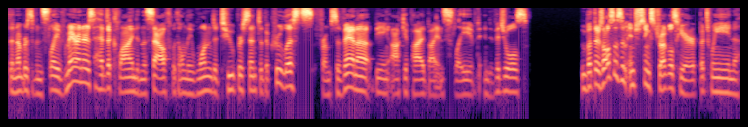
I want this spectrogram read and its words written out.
the numbers of enslaved mariners had declined in the South, with only one to two percent of the crew lists from Savannah being occupied by enslaved individuals. But there's also some interesting struggles here between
